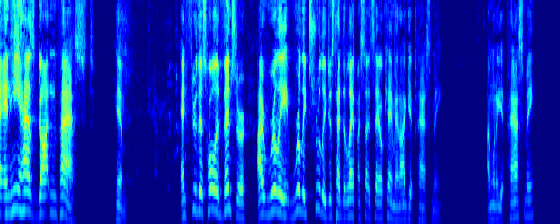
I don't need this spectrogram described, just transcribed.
and he has gotten past him. And through this whole adventure, I really, really, truly just had to lay my side and say, okay, man, I get past me. I'm going to get past me.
